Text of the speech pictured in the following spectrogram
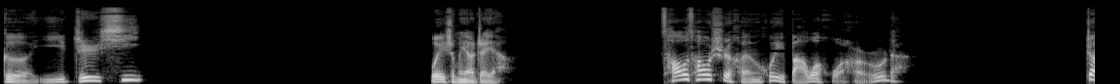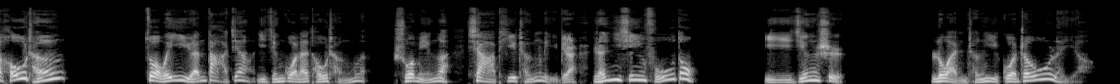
各宜知悉。为什么要这样？曹操是很会把握火候的。这侯成作为一员大将，已经过来投诚了，说明啊，下邳城里边人心浮动，已经是乱成一锅粥了。要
